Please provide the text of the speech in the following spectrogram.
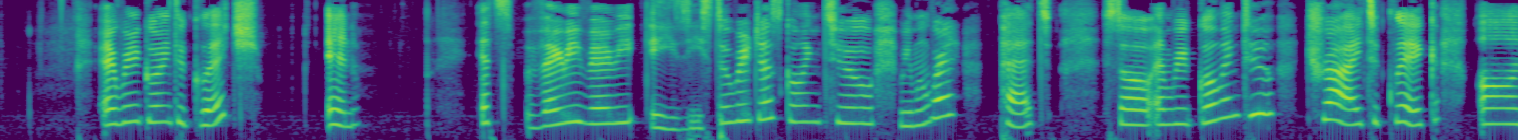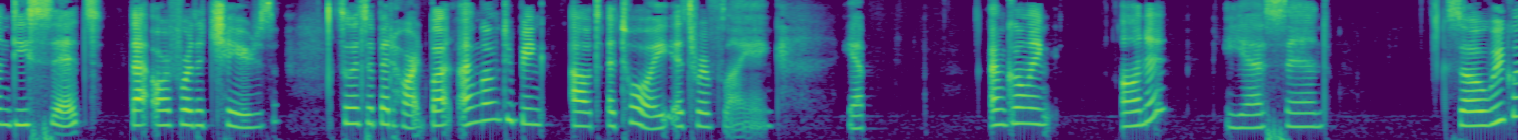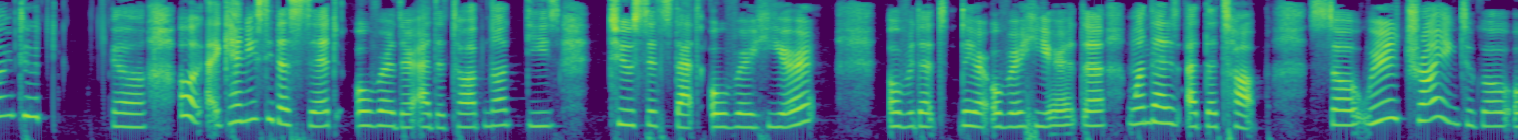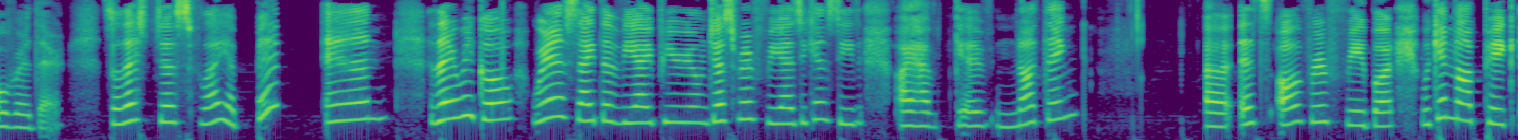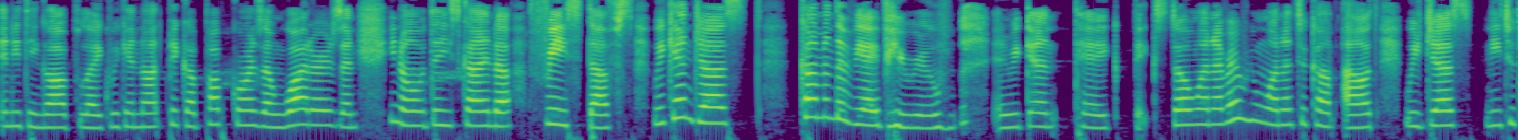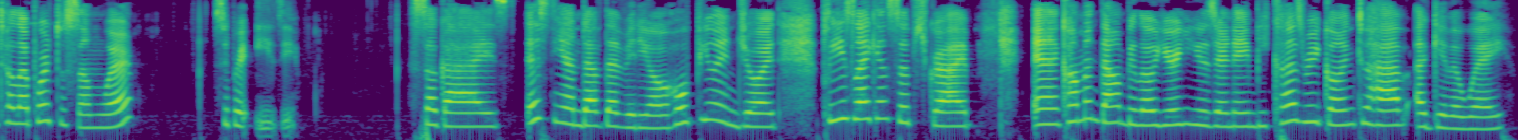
And we're going to glitch in. It's very very easy. So we're just going to remove our pet so, and we're going to try to click on the seats that are for the chairs. So it's a bit hard, but I'm going to bring out a toy. It's for flying. Yep. I'm going on it. Yes, and so we're going to uh, oh, can you see the sit over there at the top? Not these two sits that over here over that they are over here the one that is at the top. So we're trying to go over there. So let's just fly a bit and there we go. We're inside the vip room just for free. As you can see i have give nothing. Uh, it's all for free, but we cannot pick anything up. Like we cannot pick up popcorns and waters and you know these kind of free stuffs. We can just come in the VIP room and we can take pics. So whenever we wanted to come out, we just need to teleport to somewhere. Super easy. So guys, it's the end of the video. Hope you enjoyed. Please like and subscribe and comment down below your username because we're going to have a giveaway.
